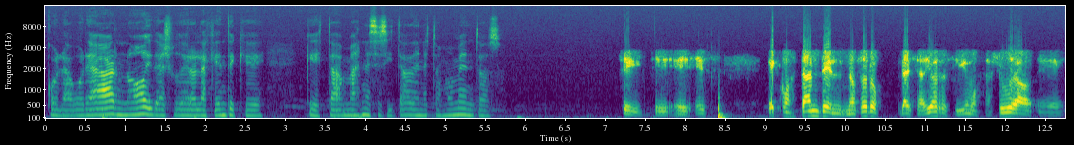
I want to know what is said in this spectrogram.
colaborar ¿no? y de ayudar a la gente que, está más necesitada en estos momentos. Sí, sí e, es, es constante. Nosotros, gracias a Dios, recibimos ayuda. Eh,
